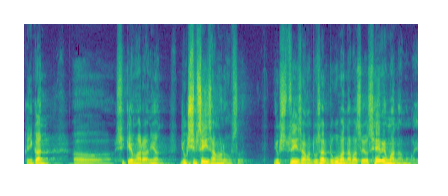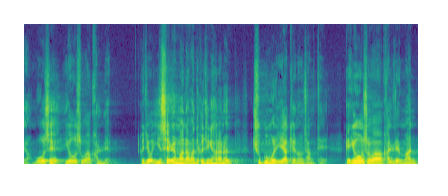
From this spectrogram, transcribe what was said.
그러니까 어, 쉽게 말하면 60세 이상은 없어. 60세 이상은 누구만 남았어요? 세 명만 남은 거예요. 모세, 여수와 갈렙. 그죠? 이 세 명만 남았는데 그 중에 하나는 죽음을 예약해 놓은 상태. 그러니까 여호수와 갈렙만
